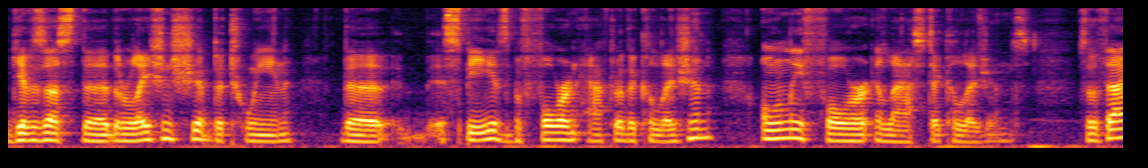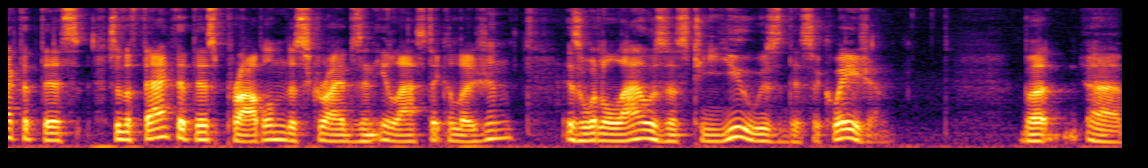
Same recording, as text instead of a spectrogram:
gives us the, the relationship between the speeds before and after the collision only for elastic collisions. So the fact that this so the fact that this problem describes an elastic collision is what allows us to use this equation. But uh,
